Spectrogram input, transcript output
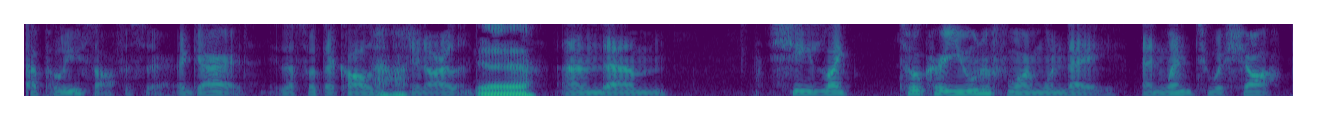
a police officer, a guard. That's what they're called in, in Ireland. Yeah. And um, she like took her uniform one day and went to a shop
